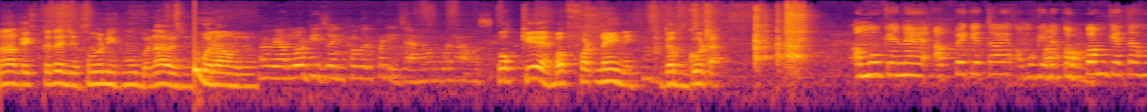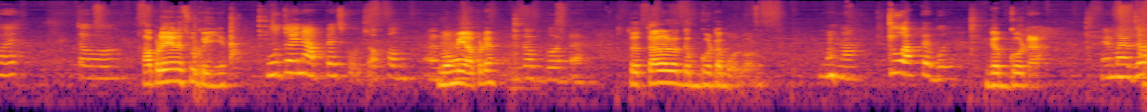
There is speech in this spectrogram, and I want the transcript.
ના કંઈક કરે છે ખબર નહીં હું બનાવે છે. શું બનાવો છો? હવે આ લોટી જોઈને ખબર પડી જાય હું બનાવું છું. ઓકે બફટ નહીં નહીં. ગપગોટા અમુક એને અપ્પે કહેતા હોય અમુક એને અપ્પમ. કહેતા હોય તો આપણે એને શું કહીએ? હું તો એને અપ્પે જ કહું છું અપ્પમ મમ્મી આપણે? ગપગોટા તો તારે ગપગોટા બોલવાનું. ના તું અપ્પે બોલ. ગપગોટા એમાં જો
